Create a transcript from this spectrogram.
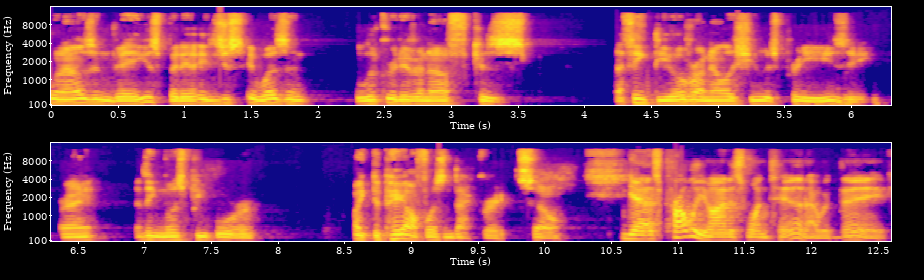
when I was in Vegas, but it, it just it wasn't lucrative enough because I think the over on LSU was pretty easy, right? I think most people were like the payoff wasn't that great. So yeah, it's probably minus one ten, I would think,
